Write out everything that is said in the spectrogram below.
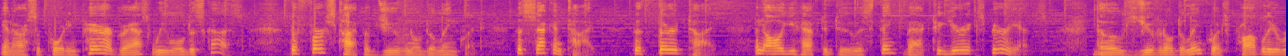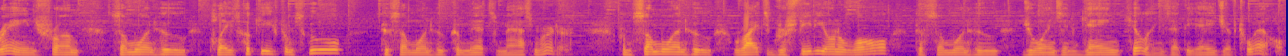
In our supporting paragraphs, we will discuss the first type of juvenile delinquent, the second type, the third type, and all you have to do is think back to your experience. Those juvenile delinquents probably range from someone who plays hooky from school to someone who commits mass murder, from someone who writes graffiti on a wall to someone who joins in gang killings at the age of 12.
